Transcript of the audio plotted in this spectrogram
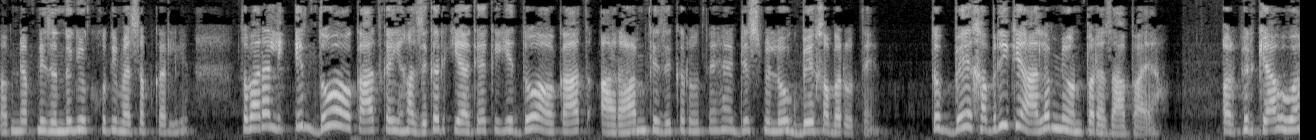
ہم نے اپنی زندگی کو خود ہی میسپ کر لیا۔ تو بہرحال ان دو اوقات کا یہاں ذکر کیا گیا کہ یہ دو اوقات آرام کے ذکر ہوتے ہیں، جس میں لوگ بے خبر ہوتے ہیں۔ تو بے خبری کے عالم میں ان پر عذاب آیا۔ اور پھر کیا ہوا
